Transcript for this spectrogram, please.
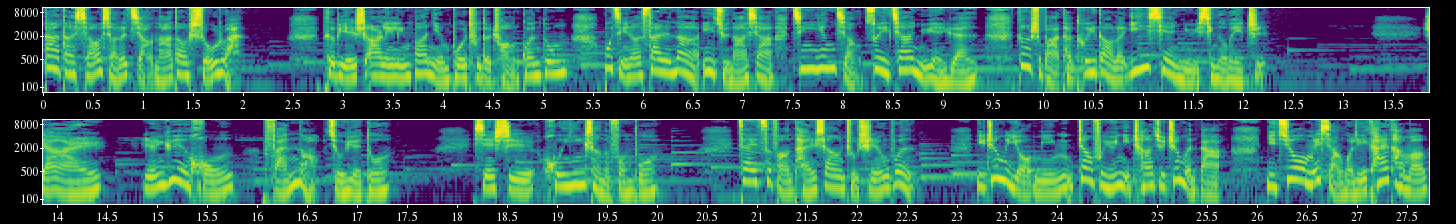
大大小小的奖拿到手软。特别是2008年播出的《闯关东》，不仅让萨日娜一举拿下金鹰奖最佳女演员，更是把她推到了一线女星的位置。然而，人越红，烦恼就越多。先是婚姻上的风波，在一次访谈上，主持人问。你这么有名，丈夫与你差距这么大，你就没想过离开他吗？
